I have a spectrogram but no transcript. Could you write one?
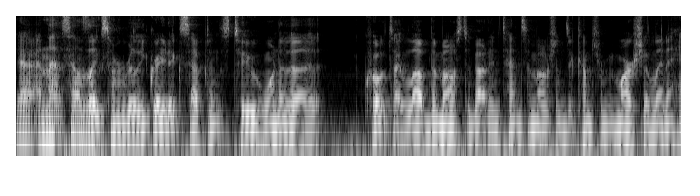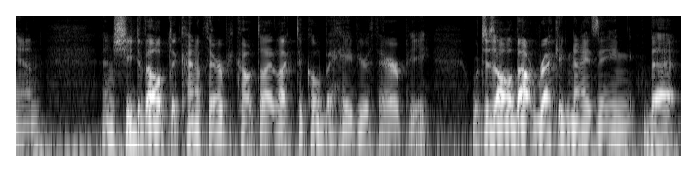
yeah and that sounds like some really great acceptance too one of the quotes i love the most about intense emotions it comes from marsha linehan and she developed a kind of therapy called dialectical behavior therapy which is all about recognizing that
